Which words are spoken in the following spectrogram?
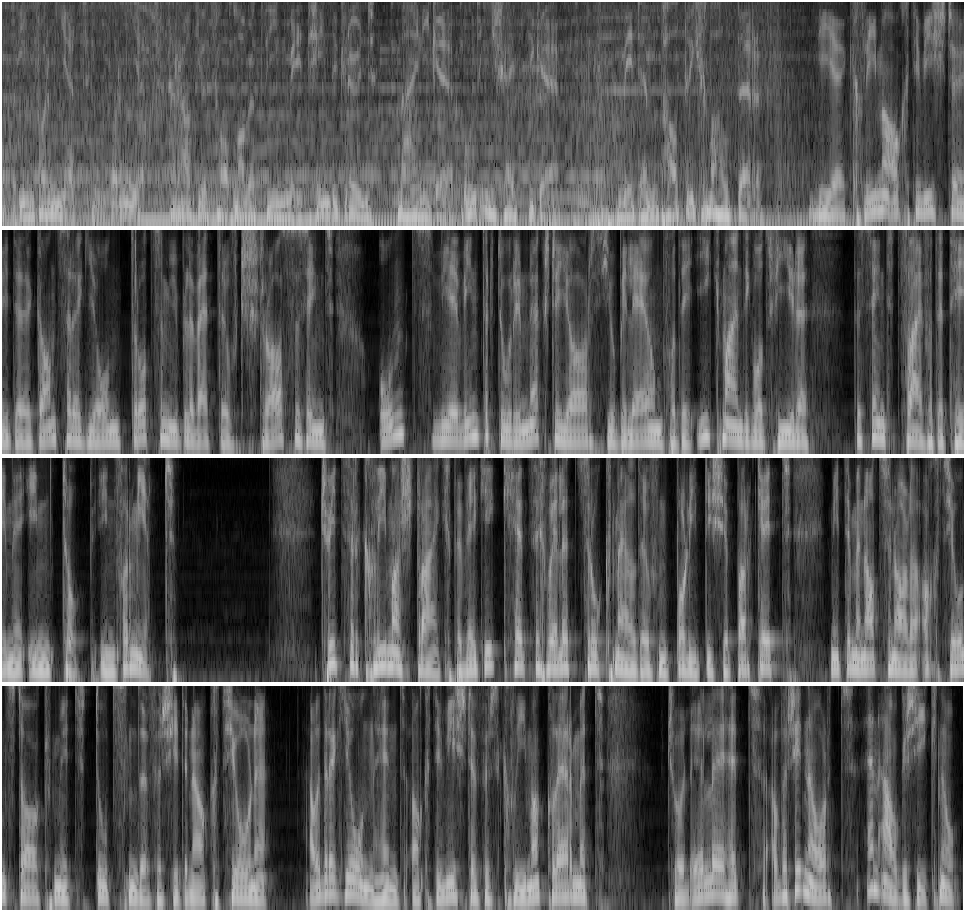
Top informiert. Das Radio Top Magazin mit Hintergrund, Meinungen und Einschätzungen mit dem Patrick Walter. Wie Klimaaktivisten in der ganzen Region trotz dem üblen Wetter auf die Straße sind und wie Winterthur im nächsten Jahr das Jubiläum von der Eingemeindung feiern das sind zwei von den Themen im Top informiert. Die Schweizer Klimastreikbewegung hat sich zurückmelden auf dem politischen Parkett mit einem nationalen Aktionstag mit Dutzenden verschiedenen Aktionen. Auch in der Region haben Aktivisten fürs Klima gelärmt. Joel Erle hat an verschiedenen Orten einen Augenschein genommen.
